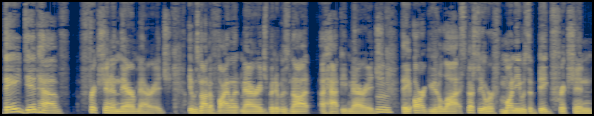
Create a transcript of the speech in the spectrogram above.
They did have friction in their marriage. It was not a violent marriage, but it was not a happy marriage. Mm. They argued a lot, especially over money was a big friction,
